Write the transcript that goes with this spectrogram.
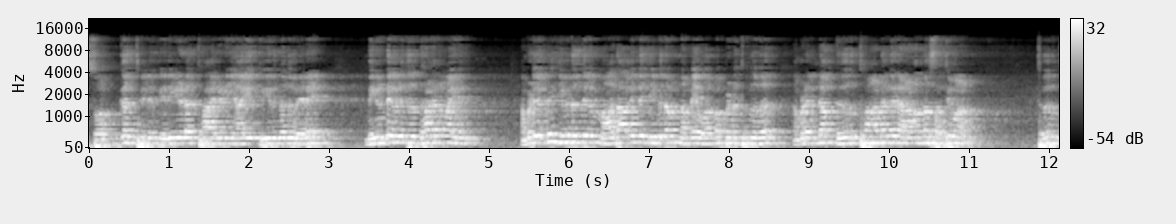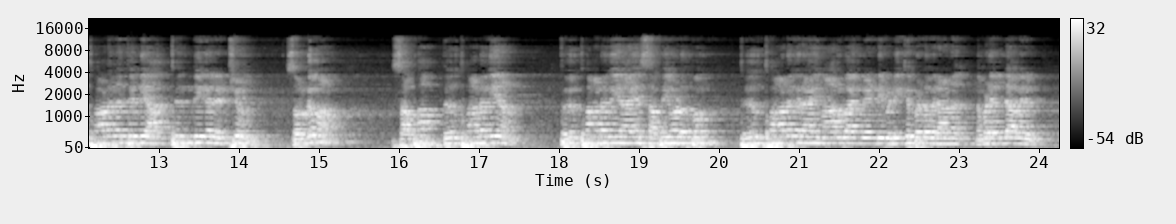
സ്വർഗത്തിൽ കിരീടധാരിണിയായി തീരുന്നത് വരെ നീണ്ട ഒരു തീർത്ഥാടനമായിരുന്നു. നമ്മുടെയൊക്കെ ജീവിതത്തിലും മാതാവിന്റെ ജീവിതം നമ്മെ ഓർമ്മപ്പെടുത്തുന്നത് നമ്മളെല്ലാം തീർത്ഥാടകരാണെന്ന സത്യമാണ്. തീർത്ഥാടനത്തിന്റെ ആത്യന്തിക ലക്ഷ്യം സ്വർഗമാണ്. സഭ തീർത്ഥാടകയാണ്. തീർത്ഥാടകയായ സഭയോടൊപ്പം തീർത്ഥാടകരായി മാറുവാൻ വേണ്ടി വിളിക്കപ്പെട്ടവരാണ് നമ്മളെല്ലാവരും.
